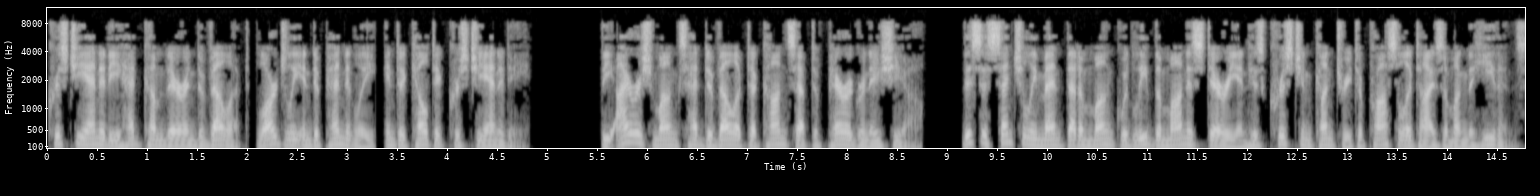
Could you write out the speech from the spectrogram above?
Christianity had come there and developed, largely independently, into Celtic Christianity. The Irish monks had developed a concept of peregrinatio. This essentially meant that a monk would leave the monastery and his Christian country to proselytize among the heathens.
